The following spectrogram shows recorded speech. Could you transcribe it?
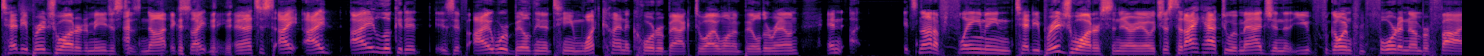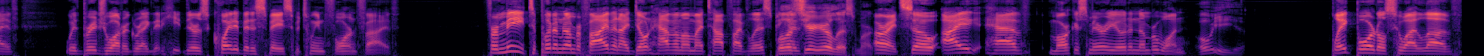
Teddy Bridgewater to me just does not excite me, and that's just I I I look at it as if I were building a team. What kind of quarterback do I want to build around? And it's not a flaming Teddy Bridgewater scenario. It's just that I had to imagine that you going from four to number five with Bridgewater, Greg. That he there's quite a bit of space between four and five. For me to put him number five, and I don't have him on my top five list. Well, let's hear your list, Marc. All right, so I have Marcus Mariota number one. Oh yeah. Blake Bortles, who I love,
